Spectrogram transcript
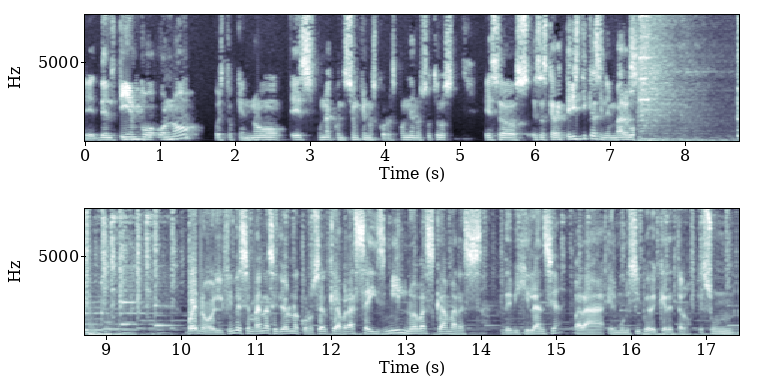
eh, del tiempo o no, puesto que no es una condición que nos corresponde a nosotros esos, esas características. Sin embargo, Bueno, el fin de semana se dieron a conocer que habrá 6.000 nuevas cámaras de vigilancia para el municipio de Querétaro. Es un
